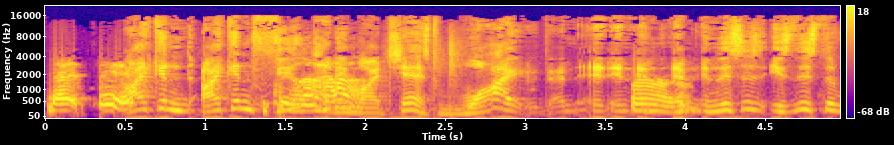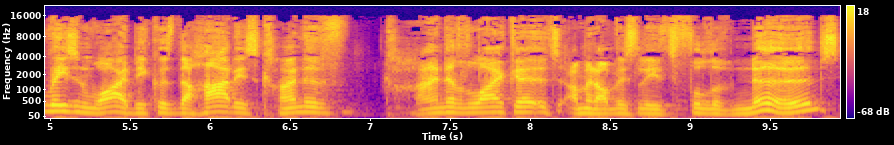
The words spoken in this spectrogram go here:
that's it. I can I can feel that in my chest. Why? And, and, and, and, and, this is is this the reason why? Because the heart is kind of kind of like a. I mean, obviously it's full of nerves,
